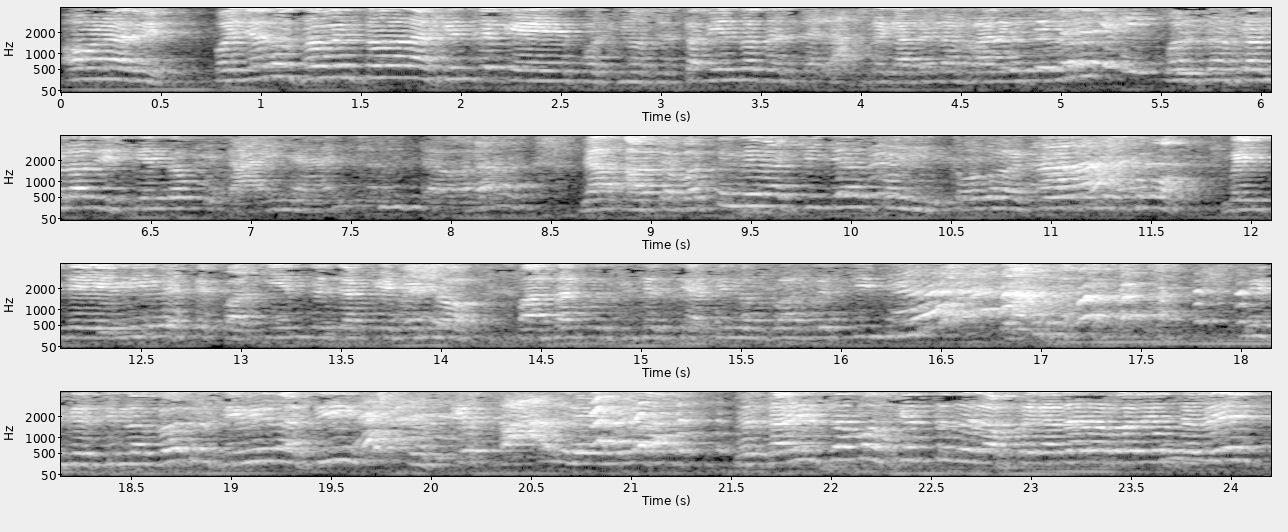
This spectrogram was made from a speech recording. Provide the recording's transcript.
Órale, pues ya lo saben toda la gente que pues nos está viendo desde la fregadera Radio TV, pues nos anda diciendo, pues ay, ay, ahora, ya hasta va a tener aquí ya con todo, aquí va a tener como 20 mil este, pacientes ya queriendo pasar, pues dicen si así nos va a recibir. Dice, si nos va a recibir así, pues qué padre, ¿verdad? Pues ahí estamos, gente de la fregadera Radio TV,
